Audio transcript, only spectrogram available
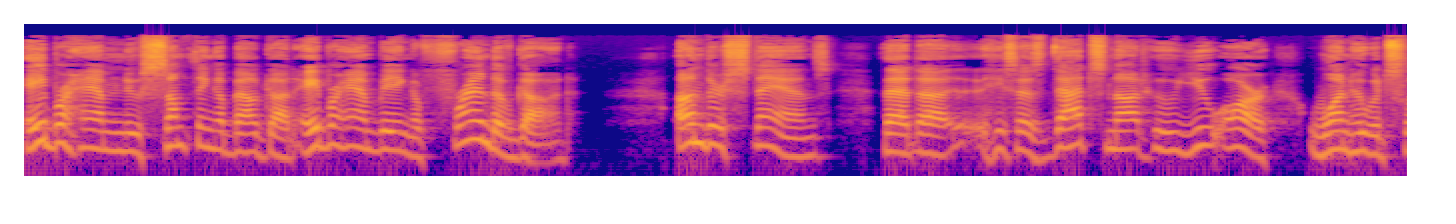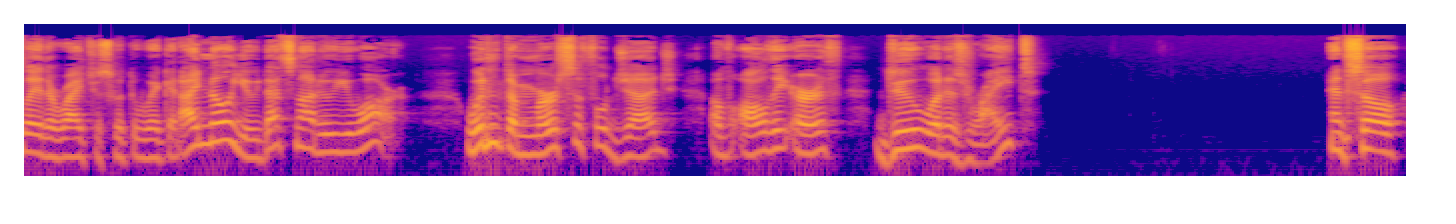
Abraham knew something about God. Abraham being a friend of God understands that, uh, he says, that's not who you are. One who would slay the righteous with the wicked. I know you. That's not who you are. Wouldn't the merciful judge of all the earth do what is right? And so,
